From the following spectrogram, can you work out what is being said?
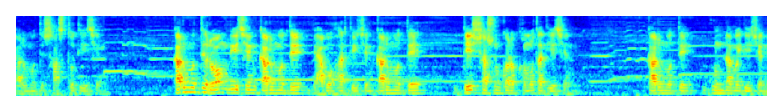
কারোর মধ্যে স্বাস্থ্য দিয়েছেন, কারোর মধ্যে রং দিয়েছেন, কারোর মধ্যে ব্যবহার দিয়েছেন, কারোর মধ্যে দেশ শাসন করার ক্ষমতা দিয়েছেন, কারোর মধ্যে গুন্ডামি দিয়েছেন,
